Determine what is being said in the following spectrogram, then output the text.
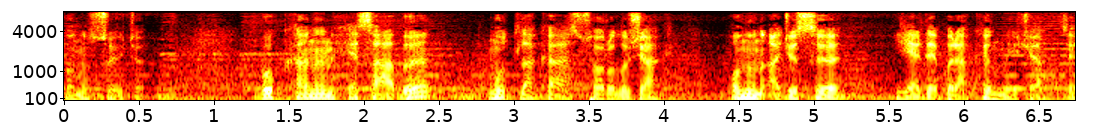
konusuydu. Bu kanın hesabı mutlaka sorulacak. Onun acısı yerde bırakılmayacaktı.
